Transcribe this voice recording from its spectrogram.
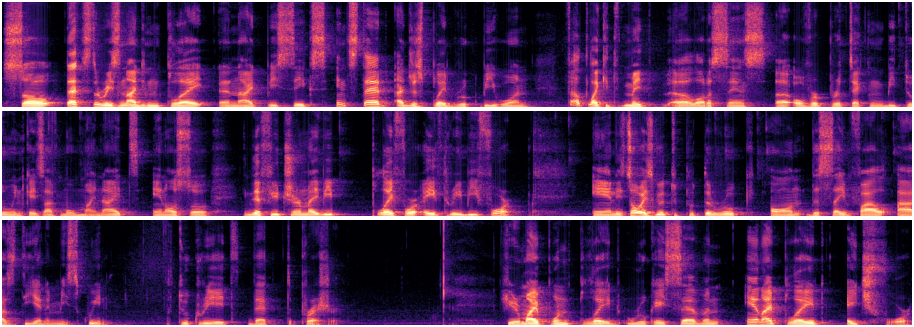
So that's the reason I didn't play a knight b6 instead I just played rook b1 felt like it made a lot of sense uh, over protecting b2 in case I've moved my knight. And also in the future maybe play for a3 b4 and it's always good to put the rook on the same file as the enemy's queen to create that pressure here my opponent played rook a7 and I played h4.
